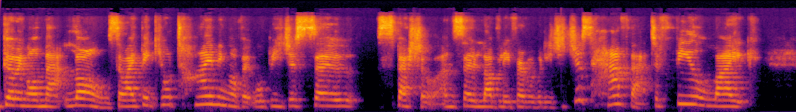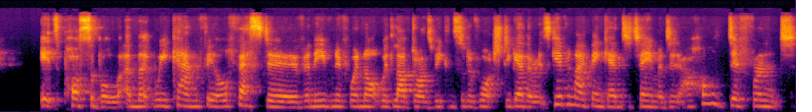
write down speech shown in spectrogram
going on that long. So I think your timing of it will be just so special and so lovely for everybody to just have that, to feel like it's possible and that we can feel festive. And even if we're not with loved ones, we can sort of watch together. It's given, I think, entertainment a whole different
